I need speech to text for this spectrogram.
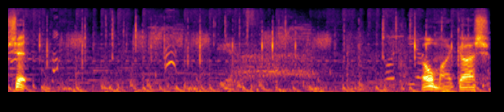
Shit. Oh my gosh.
